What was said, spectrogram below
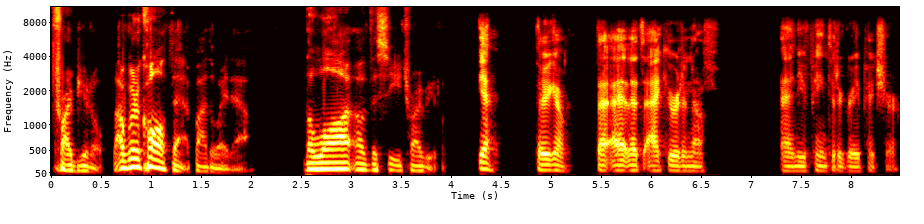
tribunal. I'm going to call it that, by the way. Now, the law of the sea tribunal. Yeah, there you go. That uh, that's accurate enough, and you've painted a great picture.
